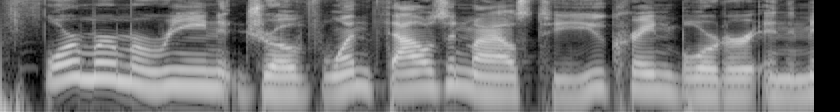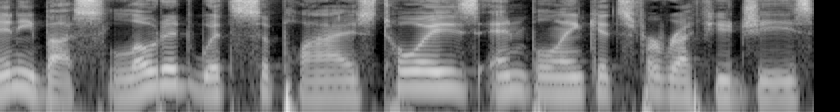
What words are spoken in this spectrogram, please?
Former Marine drove 1,000 miles to Ukraine border in a minibus loaded with supplies, toys, and blankets for refugees.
